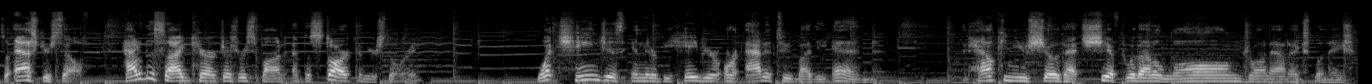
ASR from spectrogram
So ask yourself how do the side characters respond at the start of your story? What changes in their behavior or attitude by the end? And how can you show that shift without a long, drawn out explanation?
